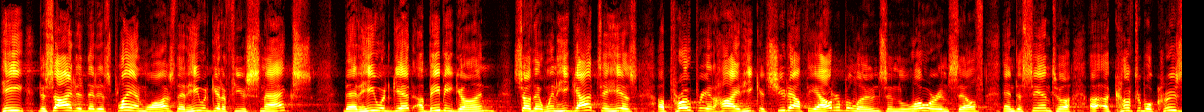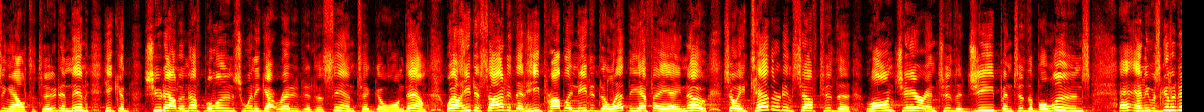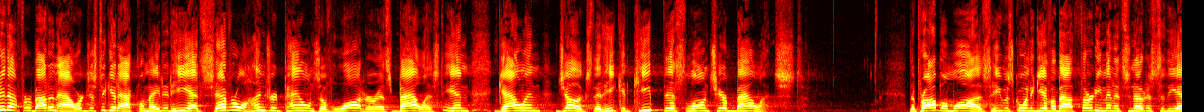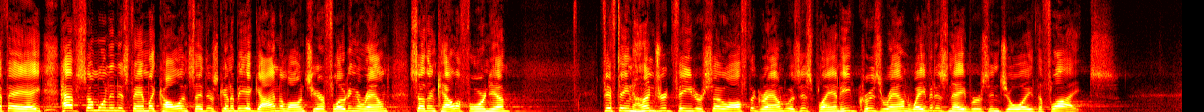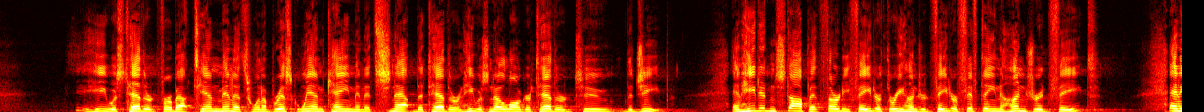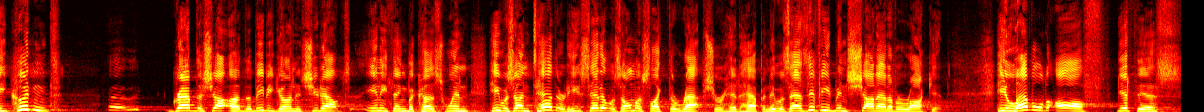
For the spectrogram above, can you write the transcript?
He decided that his plan was that he would get a few snacks, that he would get a BB gun, so that when he got to his appropriate height, he could shoot out the outer balloons and lower himself and descend to a, a comfortable cruising altitude. And then he could shoot out enough balloons when he got ready to descend to go on down. Well, he decided that he probably needed to let the FAA know, so he tethered himself to the lawn chair and to the Jeep and to the balloons. And he was going to do that for about an hour just to get acclimated. He had several hundred pounds of water as ballast in gallon jugs that he could keep this lawn chair balanced. The problem was he was going to give about 30 minutes notice to the FAA, have someone in his family call and say there's going to be a guy in a lawn chair floating around Southern California. 1,500 feet or so off the ground was his plan. He'd cruise around, wave at his neighbors, enjoy the flights he was tethered for about 10 minutes when a brisk wind came and it snapped the tether, and he was no longer tethered to the Jeep. And he didn't stop at 30 feet or 300 feet or 1,500 feet. And he couldn't uh, grab the, shot, uh, the BB gun and shoot out anything because when he was untethered, he said it was almost like the rapture had happened. It was as if he had been shot out of a rocket. He leveled off, get this,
